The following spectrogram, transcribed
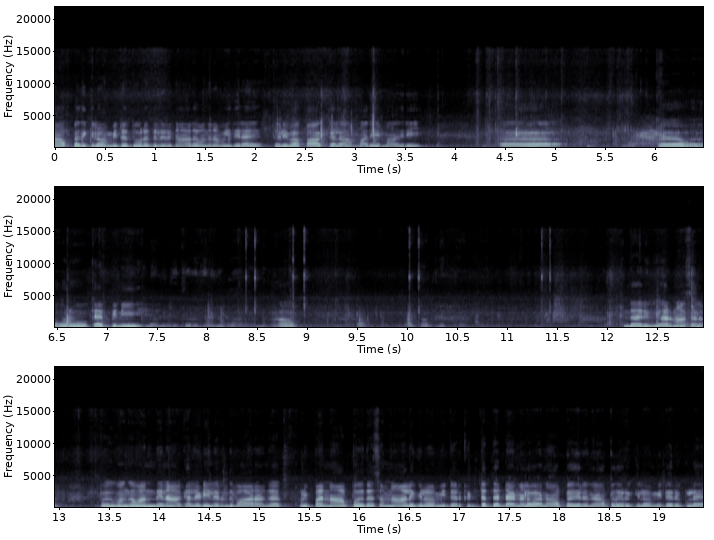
நாற்பது கிலோமீட்டர் தூரத்தில் இருக்காங்க அதை வந்து நம்ம இதில் தெளிவாக பார்க்கலாம். அதே மாதிரி இப்போ ஒரு கர்ப்பிணி ஓ. இந்த இருக்குது அருணாச்சலம் இப்போ இவங்க வந்து நான் கல்லடியிலேருந்து வராங்க. குறிப்பாக நாற்பது தசம் நாலு கிலோமீட்டர். கிட்டத்தட்ட அனளவாக நாற்பதுலேருந்து நாற்பது ஒரு கிலோமீட்டருக்குள்ளே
